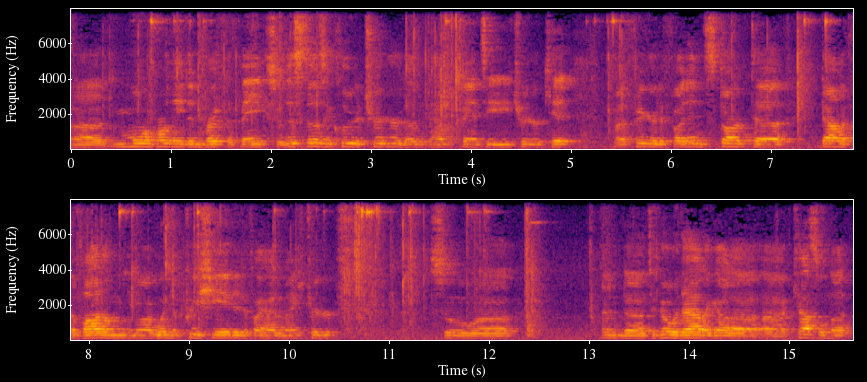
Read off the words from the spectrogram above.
Uh, uh, more importantly, it didn't break the bank. So this does include a trigger. It doesn't have a fancy trigger kit. I figured if I didn't start down at the bottom, you know, I wouldn't appreciate it if I had a nice trigger. So, uh, and uh, to go with that, I got a, a castle nut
